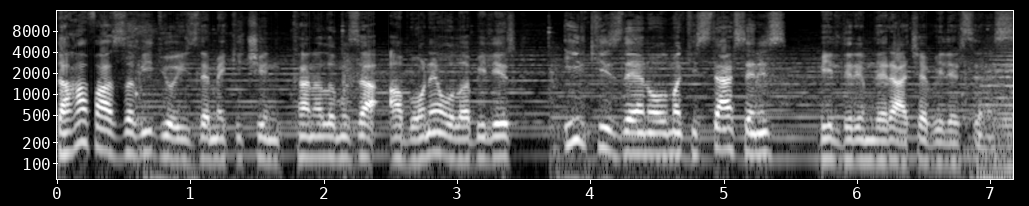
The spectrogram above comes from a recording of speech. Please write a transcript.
Daha fazla video izlemek için kanalımıza abone olabilir, ilk izleyen olmak isterseniz bildirimleri açabilirsiniz.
